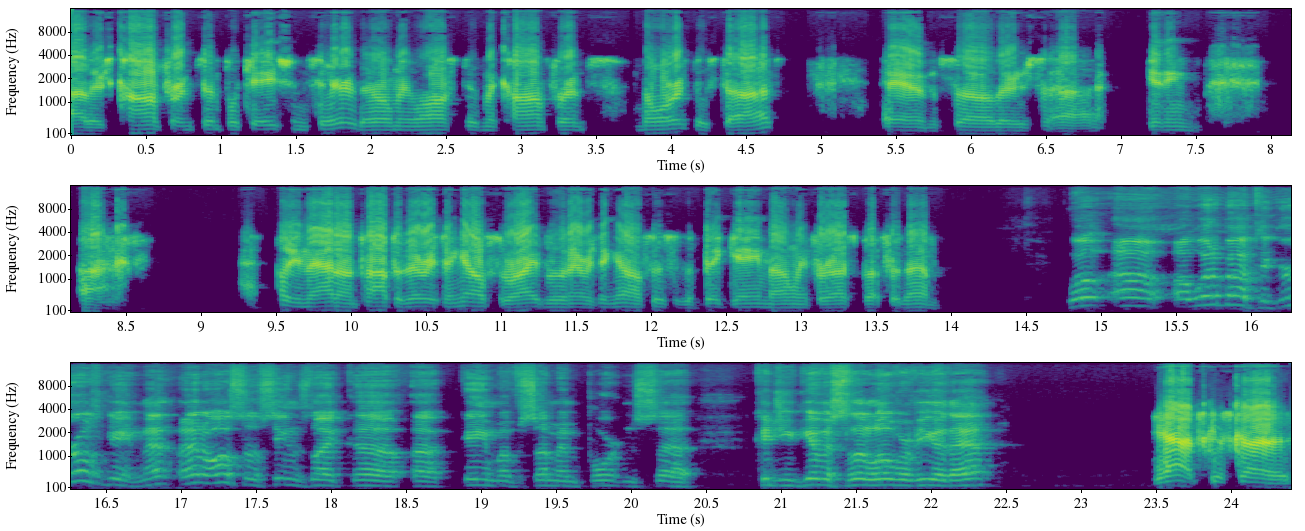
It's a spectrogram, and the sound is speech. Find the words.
uh, there's conference implications here. They're only lost in the conference north as to us. And so there's uh, getting uh, putting that on top of everything else, the rival and everything else, this is a big game not only for us but for them. Well, uh, uh, what about the girls' game? That that also seems like uh, a game of some importance. Uh, could you give us a little overview of that? Yeah, it's just kind of.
